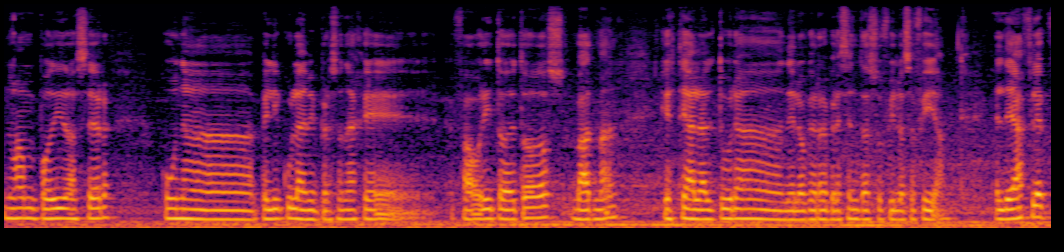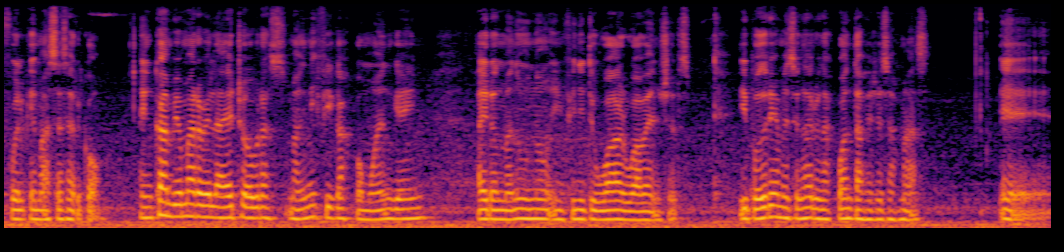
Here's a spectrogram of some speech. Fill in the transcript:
no han podido hacer una película de mi personaje favorito de todos, Batman, que esté a la altura de lo que representa su filosofía. El de Affleck fue el que más se acercó. En cambio, Marvel ha hecho obras magníficas como Endgame, Iron Man 1, Infinity War o Avengers. Y podría mencionar unas cuantas bellezas más. Eh,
